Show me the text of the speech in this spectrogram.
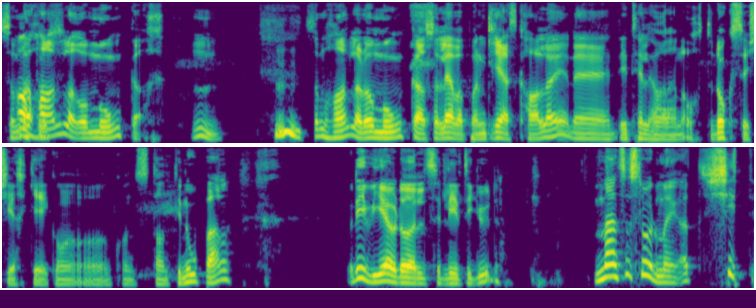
Som da handler om munker. Mm. Som handler om munker som lever på en gresk halvøy. De, de tilhører den ortodokse kirke i Konstantinopel. Og de vier jo da sitt liv til Gud. Men så slo det meg at shit,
